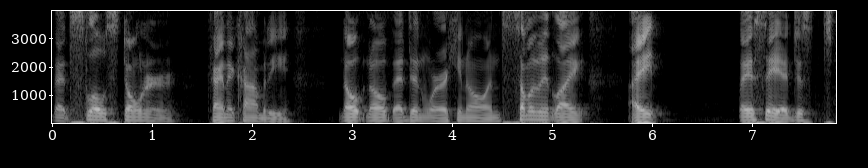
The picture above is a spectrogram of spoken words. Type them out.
that slow stoner kind of comedy. Nope, nope, that didn't work, you know. And some of it like I like I say, I just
